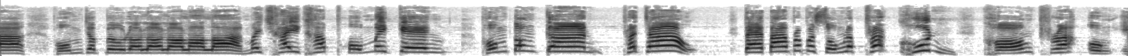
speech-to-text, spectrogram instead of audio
า ผมจะเปลอลอลอลอลาไม่ใช่ครับ ผมไม่เก่ง ผมต้องการพระเจ้า แต่ตามพระประสงค์และพระคุณของพระองค์เอ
